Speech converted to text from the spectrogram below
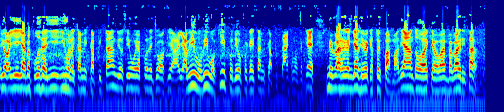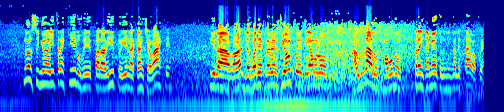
yo allí ya me puse allí, híjole, ahí está mi capitán, digo, sí, voy a poner yo aquí, allá vivo, vivo aquí, pues digo, porque ahí está mi capitán, que no sé qué, me va a regañar si ve que estoy pasmadeando, que me va, a gritar. No, el señor ahí tranquilo, paradito ahí en la cancha de básquet. Y la, la guardia de prevención, pues digámoslo, a un lado, como a unos 30 metros donde él estaba, pues,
